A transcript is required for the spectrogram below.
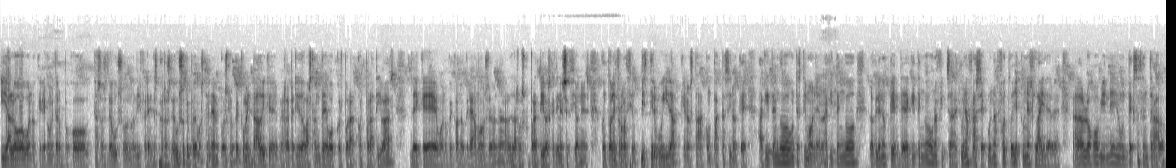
y ya luego, bueno, quería comentar un poco casos de uso, ¿no? diferentes casos de uso que podemos tener, pues lo que he comentado y que me he repetido bastante, web corporativas, de que, bueno, que cuando creamos las web corporativas que tienen secciones con toda la información distribuida, que no está compacta, sino que aquí tengo un testimonio, aquí tengo la opinión de un cliente, aquí tengo una ficha, aquí una frase, aquí una foto y aquí un slider. Luego viene un texto centrado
